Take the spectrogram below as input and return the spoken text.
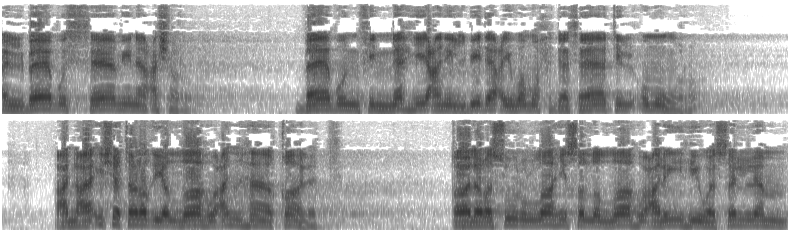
الباب الثامن عشر. باب في النهي عن البدع ومحدثات الأمور. عن عائشة رضي الله عنها قالت قال رسول الله صلى الله عليه وسلم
